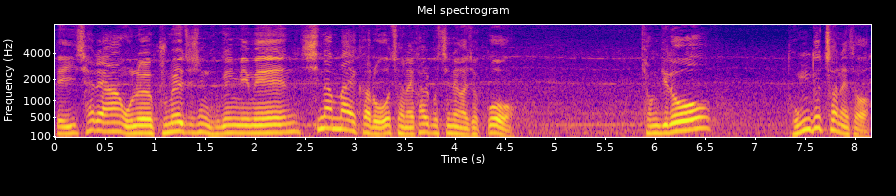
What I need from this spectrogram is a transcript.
네, 이 차량 오늘 구매해주신 고객님은 신한마이카로 전액 할부 진행하셨고 경기도 동두천에서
